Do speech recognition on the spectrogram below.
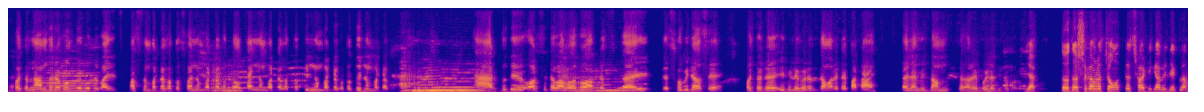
হয়তো নাম ধরে বলতে বলতে ভাই পাঁচ নম্বরটা কত ছয় নম্বরটা কত চার নম্বরটা কত তিন নম্বরটা কত দুই নম্বরটা কত। আর যদি ওর সাথে ভালো হব আপনার যে ছবিটা আছে হয়তো এটা ইপিলে করে যদি আমার এটা পাঠায় তাহলে আমি দাম আরে বইলা দিতে পারব। যাক তো দর্শক আমরা চমৎকার ছয়টি গাভী দেখলাম।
